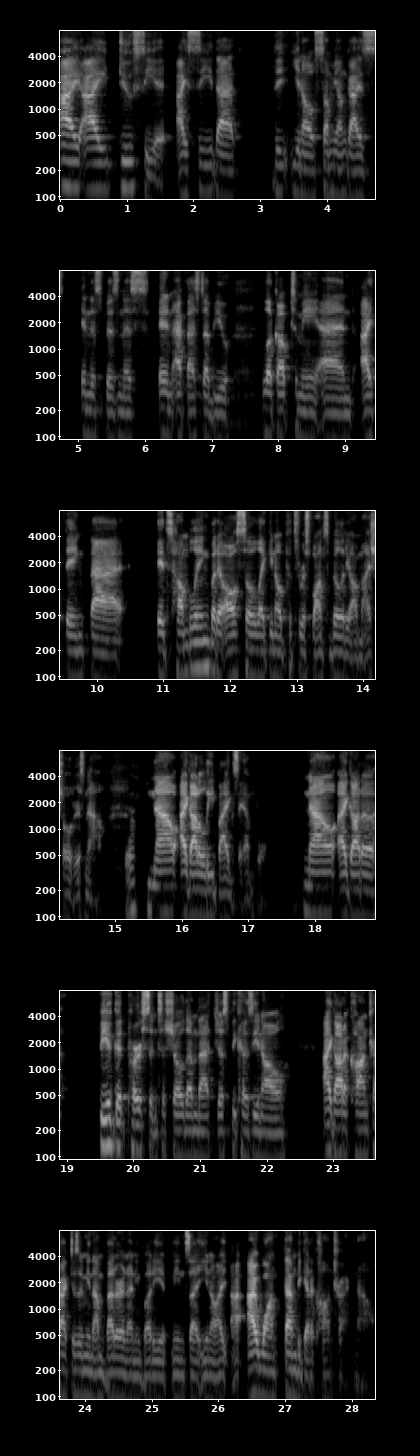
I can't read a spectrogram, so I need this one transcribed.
I I do see it. I see that the you know some young guys in this business in FSW look up to me and I think that it's humbling but it also like you know puts responsibility on my shoulders now. Yeah. Now I got to lead by example. Now I got to be a good person to show them that just because you know I got a contract doesn't mean I'm better than anybody. It means that you know I, I I, want them to get a contract now.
